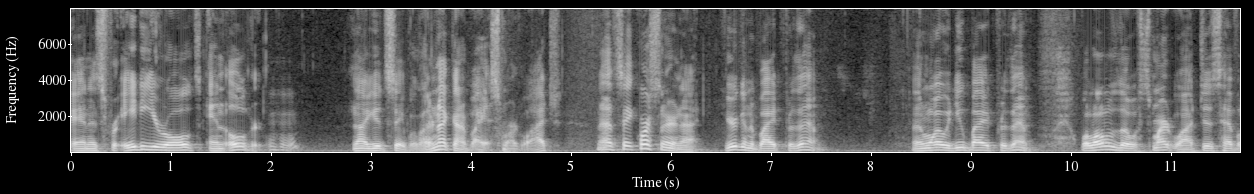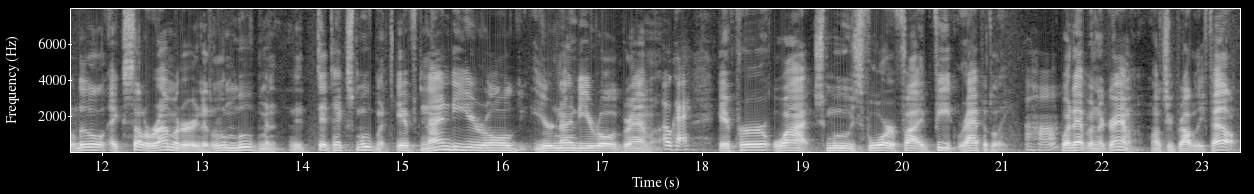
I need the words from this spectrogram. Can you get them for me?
and it's for 80 year olds and older. Mm-hmm. Now you'd say, well, they're not going to buy a smartwatch. And I'd say, of course they're not. You're going to buy it for them. And why would you buy it for them? Well, all of those smartwatches have a little accelerometer and a little movement. It detects movement. If 90 year old, your 90 year old grandma, Okay. if her watch moves four or five feet rapidly, uh-huh. what happened to grandma? Well, she probably fell.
